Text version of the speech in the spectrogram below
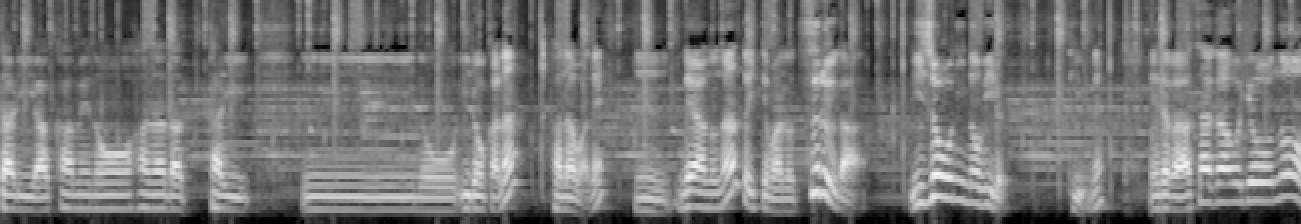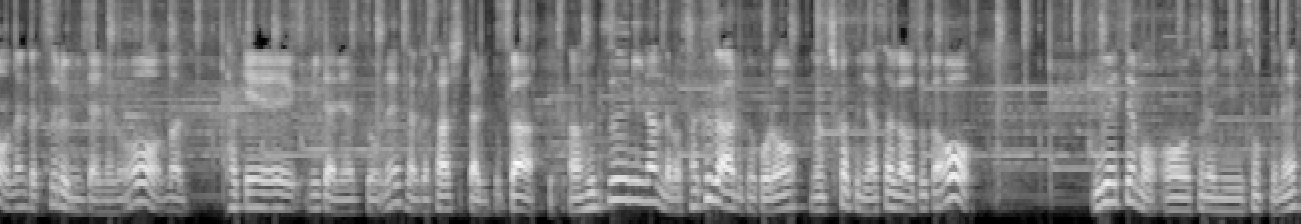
たり、赤目の花だったり、の色かな？花はね。うん。で、あの、なんといってもあの、鶴が異常に伸びるっていうね。えだから朝顔用のなんか鶴みたいなのを、まあ、竹みたいなやつをね、なんか刺したりとか、あ普通になんだろう、柵があるところの近くに朝顔とかを植えても、それに沿ってね、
